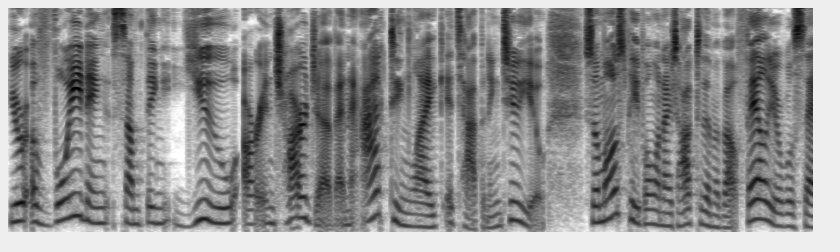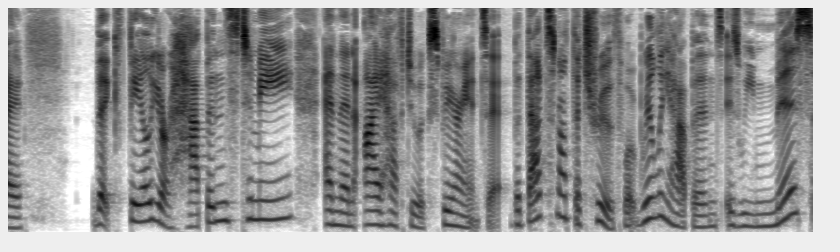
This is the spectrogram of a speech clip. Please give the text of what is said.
You're avoiding something you are in charge of and acting like it's happening to you. So most people, when I talk to them about failure, will say, like failure happens to me and then I have to experience it. But that's not the truth. What really happens is we miss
